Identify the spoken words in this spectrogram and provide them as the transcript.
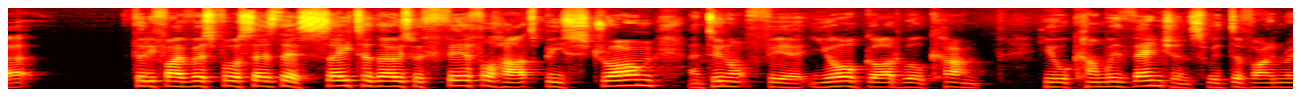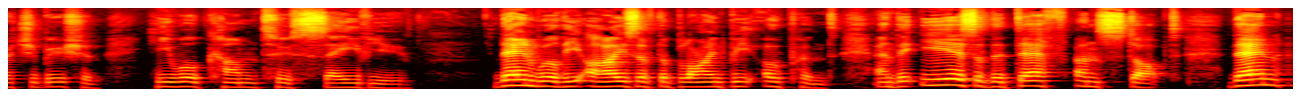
Uh, 35 verse 4 says this Say to those with fearful hearts, Be strong and do not fear. Your God will come. He will come with vengeance, with divine retribution. He will come to save you. Then will the eyes of the blind be opened, and the ears of the deaf unstopped. Then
